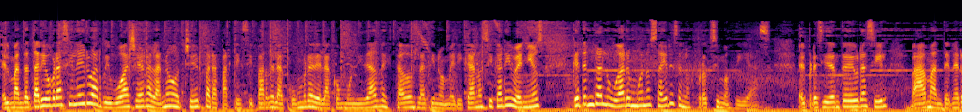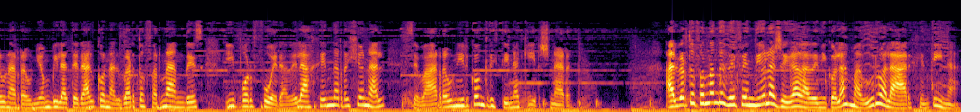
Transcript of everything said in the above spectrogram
El mandatario brasilero arribó ayer a la noche para participar de la cumbre de la Comunidad de Estados Latinoamericanos y Caribeños que tendrá lugar en Buenos Aires en los próximos días. El presidente de Brasil va a mantener una reunión bilateral con Alberto Fernández y por fuera de la agenda regional se va a reunir con Cristina Kirchner. Alberto Fernández defendió la llegada de Nicolás Maduro a la Argentina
